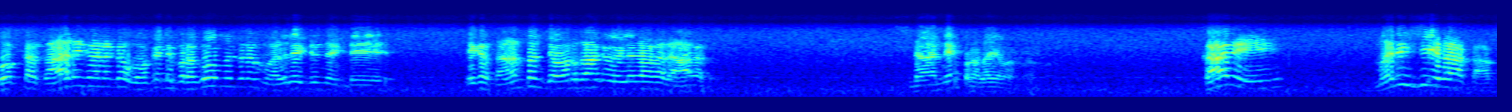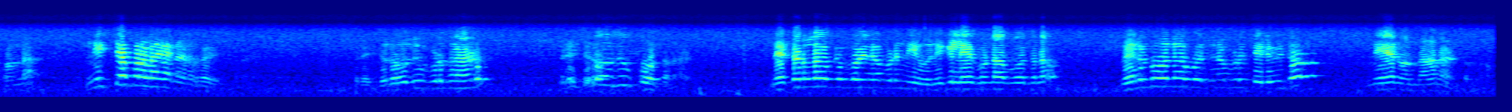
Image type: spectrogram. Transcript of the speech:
ఒక్కసారి కనుక ఒకటి ప్రకోపించడం మొదలెట్టిందంటే ఇక శాంతం చివరిదాకా వెళ్ళేదాకా అది ఆగదు. దాన్నే ప్రళయం అన్నాం. కానీ మనిషి ఇలా కాకుండా నిత్య ప్రళయాన్ని అనుభవిస్తున్నాడు. ప్రతిరోజు పుడుతున్నాడు ప్రతిరోజు పోతున్నాడు. నిద్రలోకి పోయినప్పుడు నీ ఉనికి లేకుండా పోతున్నావు మెరుగులోకి వచ్చినప్పుడు తెలివితో నేనున్నాను అంటున్నావు.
